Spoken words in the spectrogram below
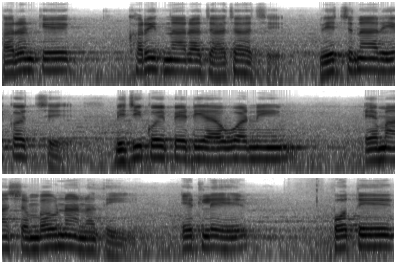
કારણ કે ખરીદનારા ઝાઝા છે, વેચનાર એક જ છે, બીજી કોઈ પેઢી આવવાની એમાં સંભાવના નથી. એટલે પોતે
